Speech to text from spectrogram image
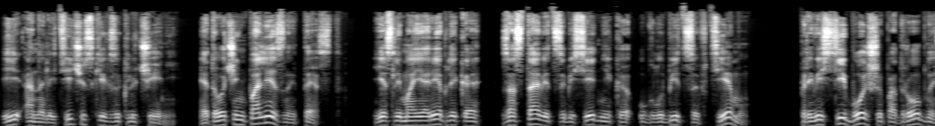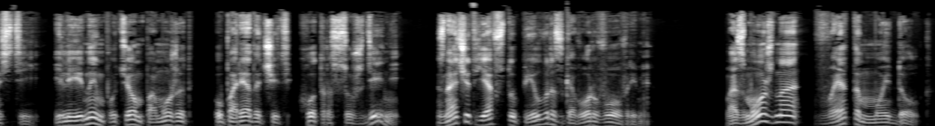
и аналитических заключений. Это очень полезный тест. Если моя реплика заставит собеседника углубиться в тему, привести больше подробностей или иным путем поможет упорядочить ход рассуждений, значит, я вступил в разговор вовремя. Возможно, в этом мой долг.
